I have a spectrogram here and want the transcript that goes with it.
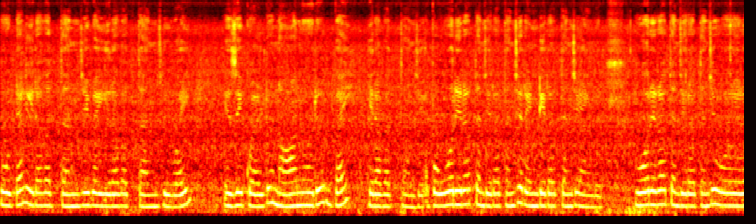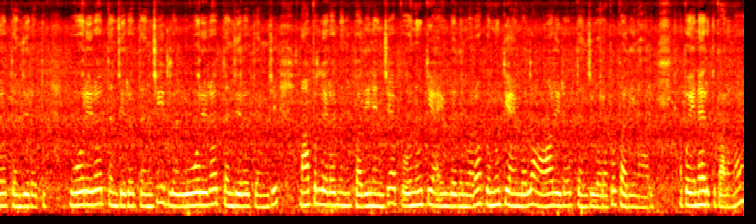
கூட்டல் இருபத்தஞ்சி பை இருபத்தஞ்சி ஒய் இஸ் ஈக்குவல் டு நானூறு பை இருபத்தஞ்சி. அப்போ ஒரு இருபத்தஞ்சி இருபத்தஞ்சி ரெண்டு இருபத்தஞ்சி ஐம்பது. ஓர் இருபத்தஞ்சி இருபத்தஞ்சி ஓர் இருபத்தஞ்சி இருபத்தஞ்சி. ஓர் இருபத்தஞ்சி இருபத்தஞ்சி இதில் ஓர் இருபத்தஞ்சி இருபத்தஞ்சி நாற்பதில் இருபத்தஞ்சி பதினஞ்சு அப்போது நூற்றி ஐம்பதுன்னு வரும். அப்போ நூற்றி ஐம்பதில் ஆறு இருபத்தஞ்சி வரும் அப்போ பதினாறு. அப்போ என்ன இருக்குது பாருங்கள்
